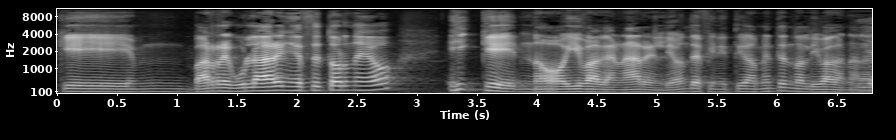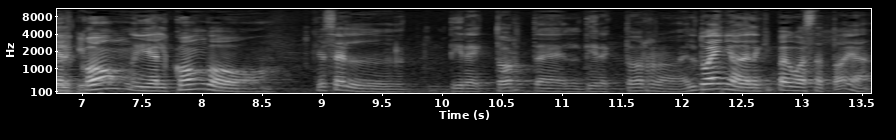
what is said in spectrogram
que mm, va regular en este torneo y que no iba a ganar en León, definitivamente no le iba a ganar Y al el, equipo. Con, y el Congo, que es el director, el director, el dueño del equipo de Guastatoya,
